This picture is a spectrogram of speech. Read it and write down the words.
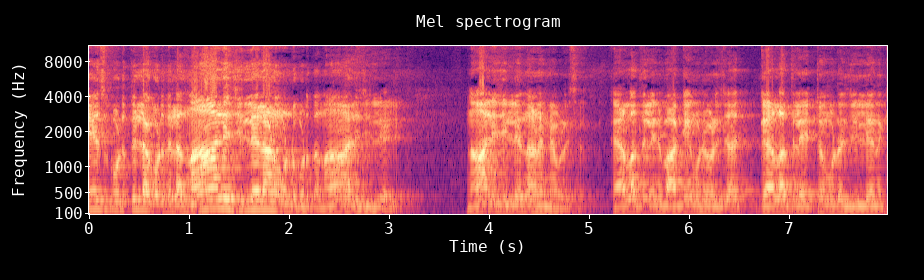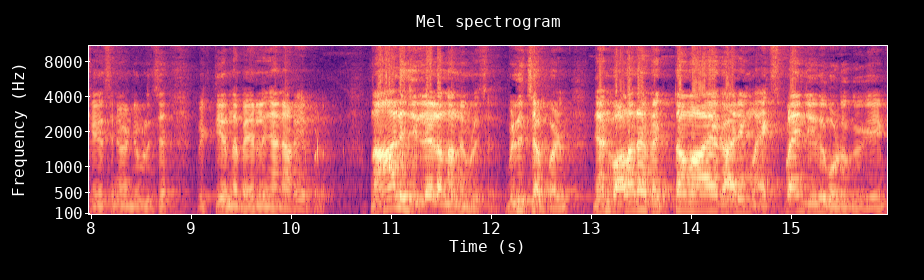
കേസ് കൊടുത്തില്ല കൊടുത്തില്ല. നാല് ജില്ലയിലാണ് കൊണ്ട് കൊടുത്തത്. നാല് ജില്ലയിൽ നാല് ജില്ലയിൽ നിന്നാണ് എന്നെ വിളിച്ചത്. കേരളത്തിൽ ഇനി ബാക്കിയും കൂടി വിളിച്ചാൽ കേരളത്തിൽ ഏറ്റവും കൂടുതൽ ജില്ലയിൽ നിന്ന് കേസിന് വേണ്ടി വിളിച്ച വ്യക്തി എന്ന പേരിൽ ഞാൻ അറിയപ്പെടും. നാല് ജില്ലയിലെന്നാണ് വിളിച്ചത്. വിളിച്ചപ്പോഴും ഞാൻ വളരെ വ്യക്തമായ കാര്യങ്ങൾ എക്സ്പ്ലെയിൻ ചെയ്ത് കൊടുക്കുകയും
